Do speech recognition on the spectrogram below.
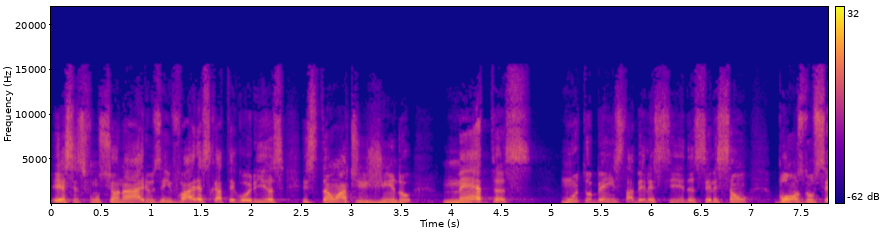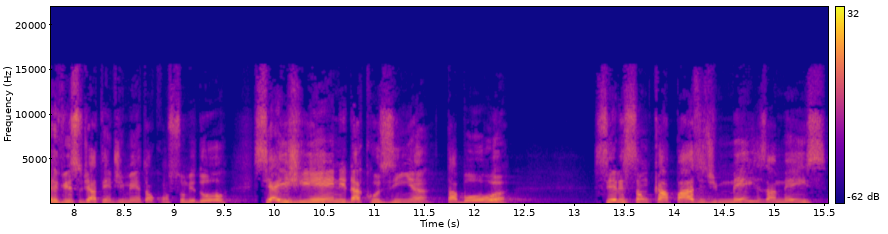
esses funcionários em várias categorias estão atingindo metas muito bem estabelecidas, se eles são bons no serviço de atendimento ao consumidor, se a higiene da cozinha está boa, se eles são capazes de mês a mês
